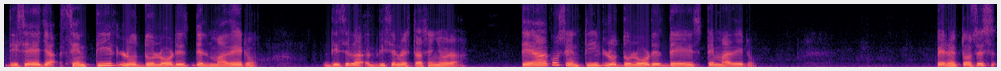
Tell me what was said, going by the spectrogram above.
dice ella, sentir los dolores del madero dice, la, dice Nuestra Señora, te hago sentir los dolores de este madero. Pero entonces,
